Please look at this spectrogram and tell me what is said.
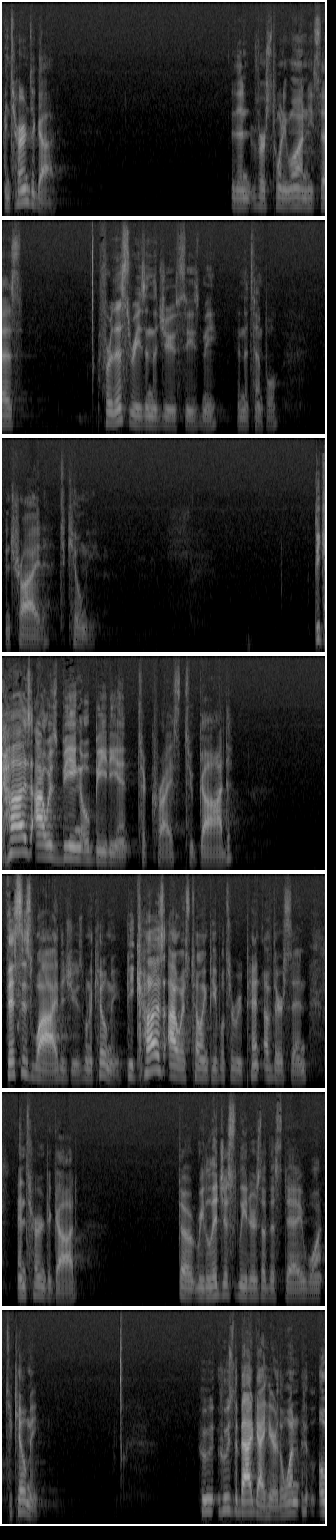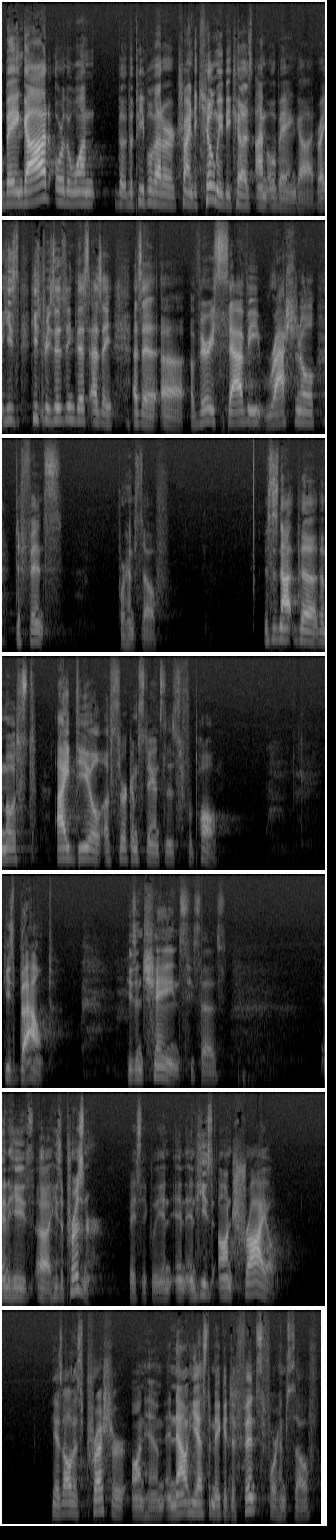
and turn to God. And then verse 21, he says, for this reason, the Jews seized me in the temple and tried to kill me. Because I was being obedient to Christ, to God, this is why the Jews want to kill me. Because I was telling people to repent of their sin and turn to God, the religious leaders of this day want to kill me. Who, who's the bad guy here? The one obeying God or the one the, the people that are trying to kill me because I'm obeying God, right? He's, he's presenting this as, a, as a, uh, a very savvy, rational defense for himself. This is not the, the most ideal of circumstances for Paul. He's bound, he's in chains, he says. And he's, uh, he's a prisoner, basically, and, and, and he's on trial. He has all this pressure on him, and now he has to make a defense for himself.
